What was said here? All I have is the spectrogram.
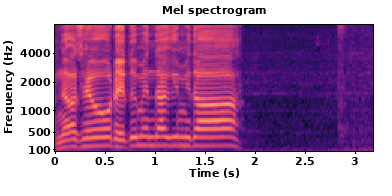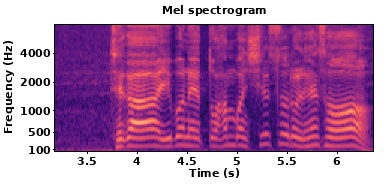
안녕하세요. 레드맨닥입니다. 제가 이번에 또 한번 실수를 해서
